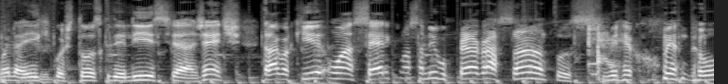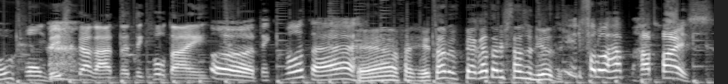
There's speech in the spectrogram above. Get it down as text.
Olha aí que gostoso, que delícia. Gente, trago aqui uma série que nosso amigo PH Santos me recomendou. um beijo, PH, tem que voltar, hein? Oh, tem que voltar. É, ele tá, o PH tá nos Estados Unidos. Ele falou, rapaz,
